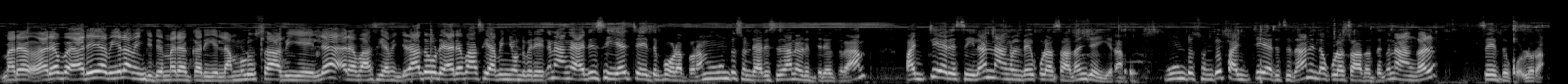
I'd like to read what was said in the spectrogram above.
மர அரை அரை அவியல் அவிஞ்சிட்டு மரக்கறி எல்லாம் முழுசாக அவியல அரைவாசி அவிஞ்சிட்டு அதோட அரைவாசி அவிஞ்சோண்டு பிறகு நாங்கள் அரிசியை சேர்த்து போட போகிறோம் மூன்று சுண்டு அரிசி தான் எடுத்துருக்கிறோம் பச்சை அரிசியில் நாங்களுடைய குலசாதம் செய்கிறோம் மூன்று சுண்டு பச்சை அரிசி தான் இந்த குலசாதத்துக்கு நாங்கள் சேர்த்து கொள்ளுறோம்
